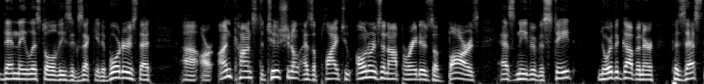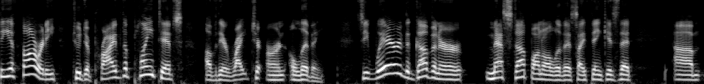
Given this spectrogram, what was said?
then they list all these executive orders that uh, are unconstitutional as applied to owners and operators of bars, as neither the state nor the governor possess the authority to deprive the plaintiffs of their right to earn a living. See, where the governor messed up on all of this, I think, is that um,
